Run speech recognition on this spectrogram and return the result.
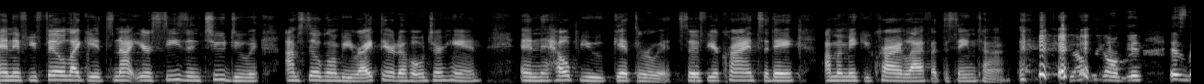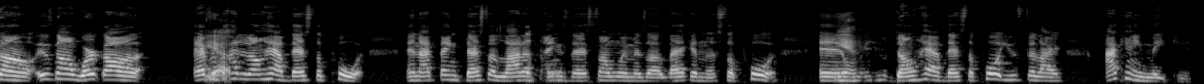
And if you feel like it's not your season to do it, I'm still going to be right there to hold your hand and help you get through it. So if you're crying today, I'm gonna make you cry and laugh at the same time. gonna get it's gonna it's gonna work all everybody don't have that support. And I think that's a lot of things that some women are lacking the support. And yeah. when you don't have that support, you feel like I can't make it.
